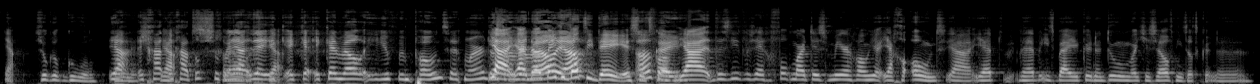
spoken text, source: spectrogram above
Ja, zoek op Google. Ja, ik ga, ik ga het opzoeken. Ja, nee, Ik, ik, ik, ken wel You've Been Pwned, zeg maar. Dat ja, ja nou, wel, je, dat idee is het okay. van. Ja, het is niet per se gefot, maar het is meer gewoon ja, ja geoond. Ja, je hebt, we hebben iets bij je kunnen doen wat je zelf niet had kunnen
